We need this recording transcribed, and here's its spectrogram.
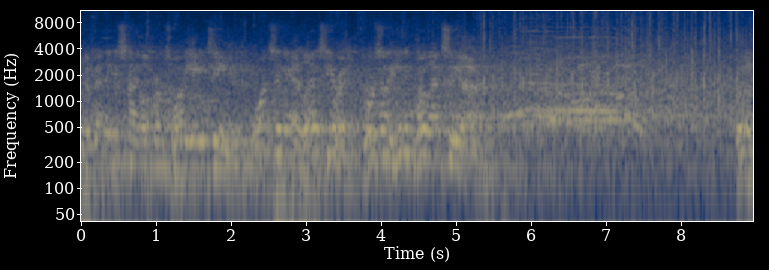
defending his title from 2018. Once again, let's hear it for Zahid Valencia. For the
